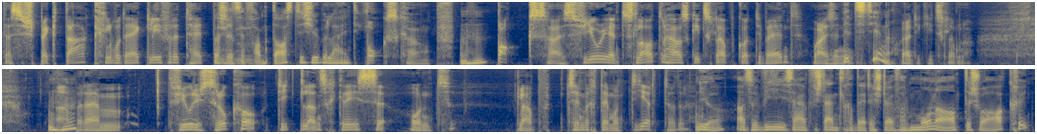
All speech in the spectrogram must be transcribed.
das Spektakel, das der geliefert hat. Das ist jetzt in eine fantastische Überleitung. Boxkampf. Mhm. Box heisst Fury and the Slaughterhouse gibt's glaube ich, gute Band, weiß ich nicht. Gibt's die noch? Ja, die gibt's glaube ich noch. Mhm. Aber ähm, Fury ist zurückgekommen, Titel an sich gerissen und glaube ziemlich demontiert, oder? Ja, also wie selbstverständlich an dieser Stelle vor Monaten schon angekündigt.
